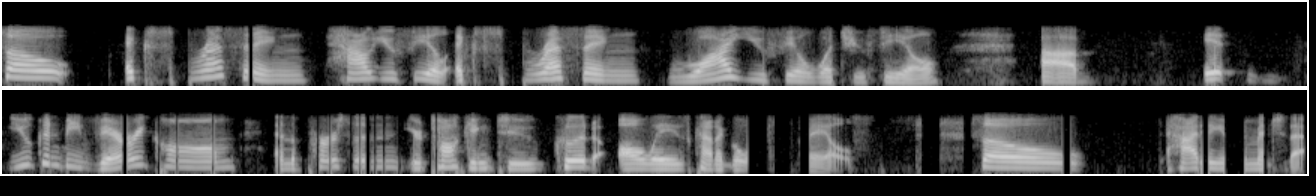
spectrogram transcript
So expressing how you feel, expressing why you feel what you feel, uh, it you can be very calm and the person you're talking to could always kind of go off the rails. So, how do you manage that?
